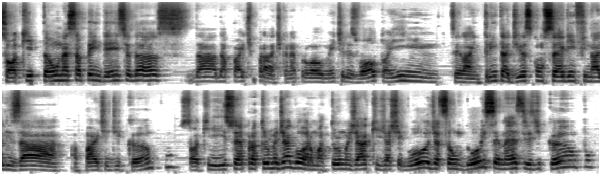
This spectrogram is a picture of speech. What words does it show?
só que estão nessa pendência das, da, da parte prática, né? Provavelmente eles voltam aí em, sei lá, em 30 dias conseguem finalizar a parte de campo, só que isso é para a turma de agora, uma turma já que já chegou, já são dois semestres de campo,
